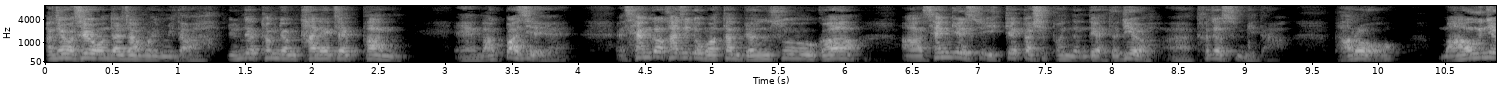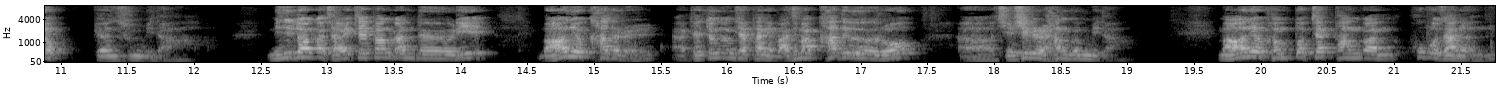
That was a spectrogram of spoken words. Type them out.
안녕하세요. 원달 장군입니다. 윤 대통령 탄핵 재판 예, 막바지에 생각하지도 못한 변수가 아, 생길 수 있겠다 싶었는데 드디어 아, 터졌습니다. 바로 마은혁 변수입니다. 민주당과 자유재판관들이 마은혁 카드를 아, 대통령 재판의 마지막 카드로 어, 제시를 한 겁니다. 마은혁 헌법재판관 후보자는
